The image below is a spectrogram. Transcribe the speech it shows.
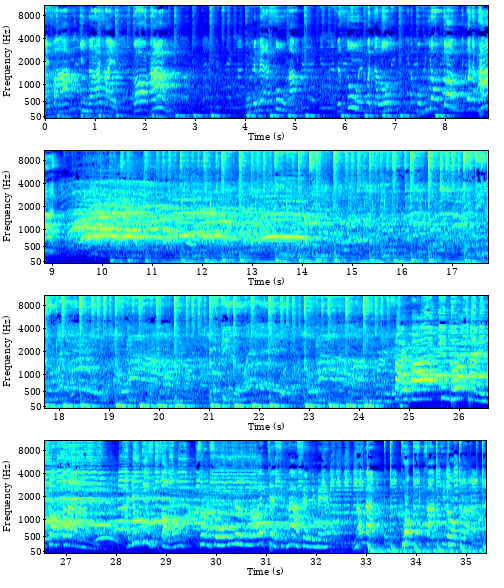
ายฟ้า อินทราชัยกอกลางผมเป็นเลนักสู้ครับ จะสู้จนกว่าจะล้มแล้วผมไม่ยอมก้มจนกว่าจะแพ้สายฟ้าอินทรชัยกาะกลาง อายุ 22 ส่วนสูง 175 เซนติเมตร น้ำหนัก 63 กิโลกรัม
